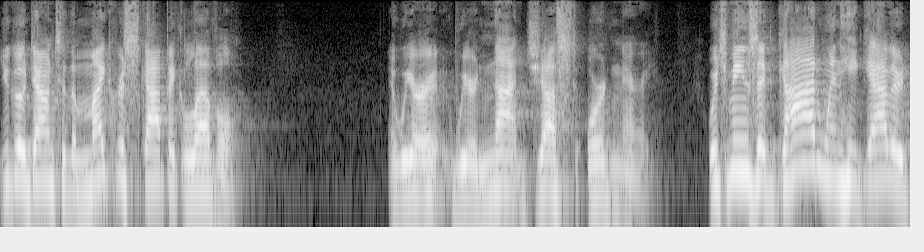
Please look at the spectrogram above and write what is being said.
You go down to the microscopic level, and we are, we are not just ordinary. Which means that God, when He gathered,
